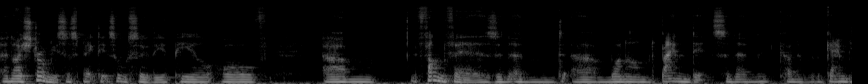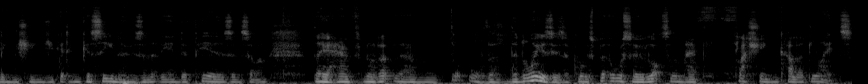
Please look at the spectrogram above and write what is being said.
And I strongly suspect it's also the appeal of um, fun fairs and, and um, one armed bandits and, and, kind of the gambling machines you get in casinos and at the end of piers and so on. They have not um, all the, the noises, of course, but also lots of them have flashing coloured lights.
